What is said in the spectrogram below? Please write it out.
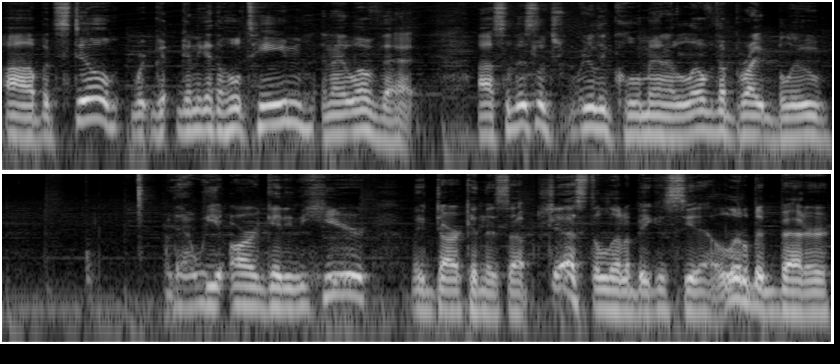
uh, but still, we're gonna get the whole team, and I love that. Uh, so this looks really cool, man. I love the bright blue that we are getting here. Let me darken this up just a little bit. You can see that a little bit better.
